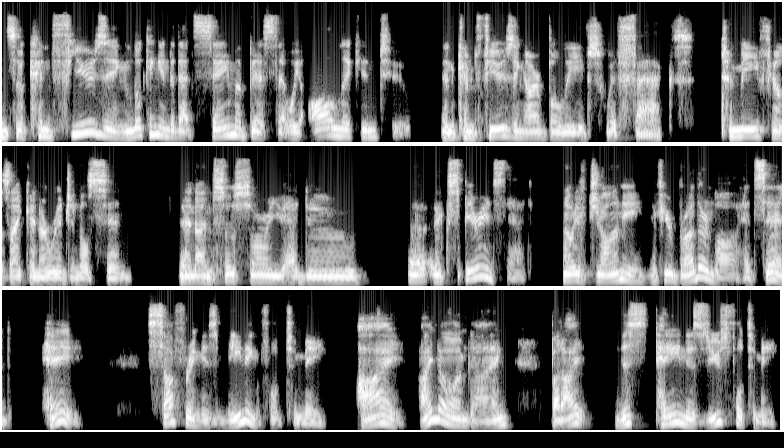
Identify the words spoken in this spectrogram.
And so confusing, looking into that same abyss that we all look into and confusing our beliefs with facts, to me feels like an original sin. And I'm so sorry you had to uh, experience that. Now, if Johnny, if your brother in law had said, Hey, suffering is meaningful to me. I I know I'm dying, but I this pain is useful to me.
